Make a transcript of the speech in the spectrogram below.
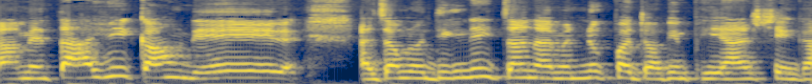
အာမင်တာ၍ကောင်းတယ်တဲ့အဲကြောင့်မလို့ဒီနေ့ကြားနိုင်မယ့်နှုတ်ပတ်တော်ခင်ဖခင်ရှင်က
